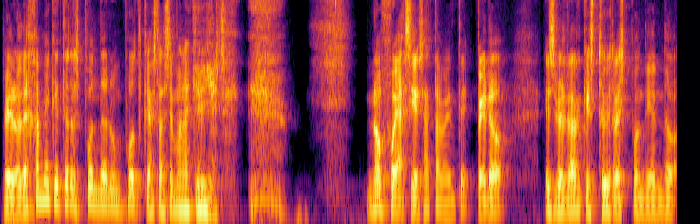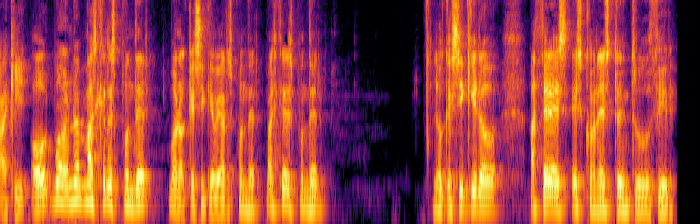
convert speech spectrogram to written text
pero déjame que te responda en un podcast la semana que viene. No fue así exactamente, pero es verdad que estoy respondiendo aquí. O, bueno, no, más que responder, bueno, que sí que voy a responder, más que responder, lo que sí quiero hacer es, es con esto introducir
